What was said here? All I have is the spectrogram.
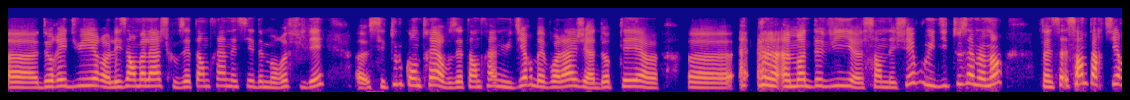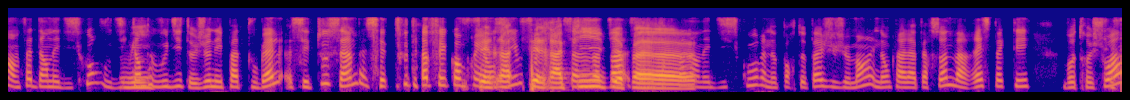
de réduire les emballages que vous êtes en train d'essayer de me refiler». Heu, c'est tout le contraire. Vous êtes en train de lui dire: «Beh, voilà, j'ai adopté, heu, un mode de vie, sans déchets». Vous lui dites tout simplement enfin, sans partir en fait dans des discours, vous dites quand vous dites: «Je n'ai pas de poubelle», c'est tout simple, c'est tout à fait compréhensible. c'est rapide, il y a pas pas pas dans des discours et ne porte pas jugement. Et donc là, la personne va respecter votre choix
